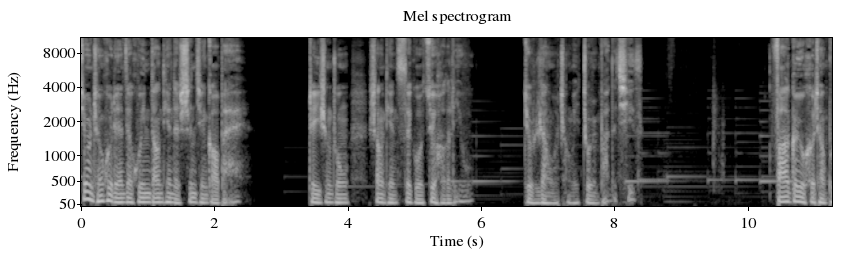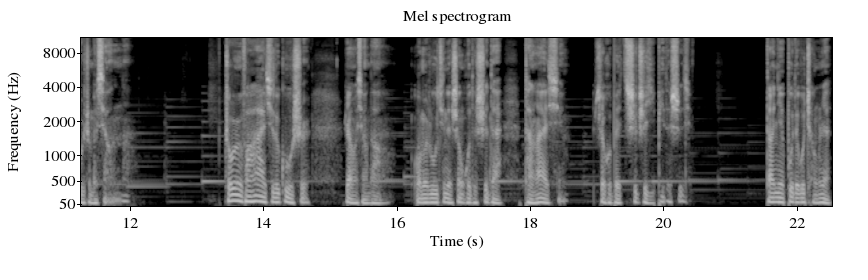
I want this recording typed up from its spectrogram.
就像陈慧莲在婚姻当天的深情告白：“这一生中，上天赐给我最好的礼物，就是让我成为周润发的妻子。”发哥又何尝不是这么想的呢？周润发和爱妻的故事，让我想到我们如今的生活的时代，谈爱情是会被嗤之以鼻的事情。但你也不得不承认，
